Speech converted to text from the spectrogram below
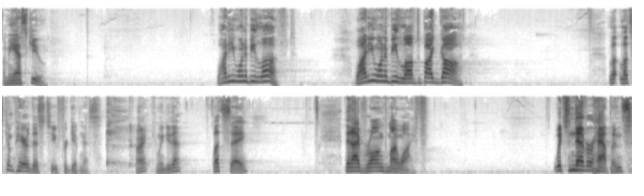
Let me ask you. Why do you want to be loved? Why do you want to be loved by God? Let, us compare this to forgiveness. All right, can we do that? Let's say that I've wronged my wife, which never happens.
